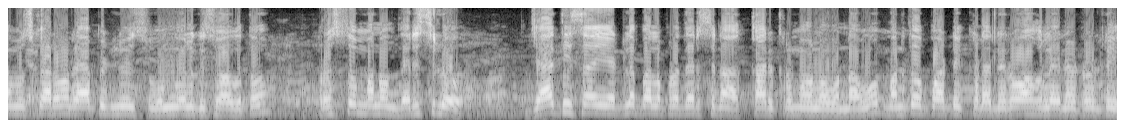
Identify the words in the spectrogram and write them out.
నమస్కారం. ర్యాపిడ్ న్యూస్ ఒంగోలుకి స్వాగతం. ప్రస్తుతం మనం దర్శిలో జాతీయ స్థాయి ఎడ్ల బల ప్రదర్శన కార్యక్రమంలో ఉన్నాము. మనతో పాటు ఇక్కడ నిర్వాహకులైనటువంటి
